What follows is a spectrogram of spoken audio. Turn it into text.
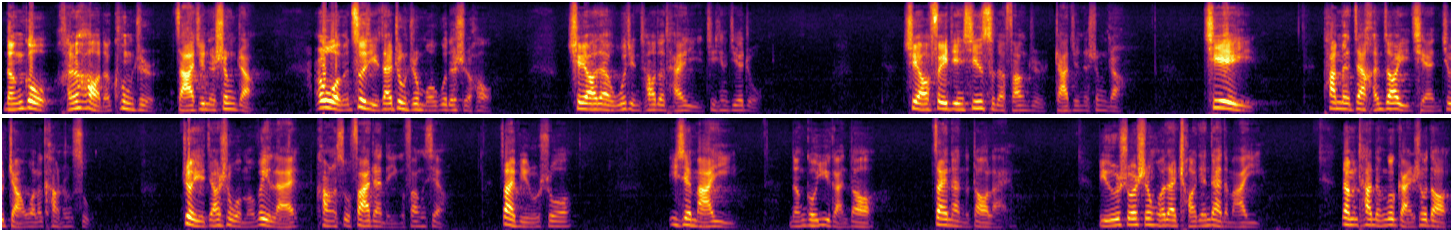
能够很好的控制杂菌的生长，而我们自己在种植蘑菇的时候，却要在无菌操的台里进行接种。需要费尽心思的防止杂菌的生长。切蚁，他们在很早以前就掌握了抗生素，这也将是我们未来抗生素发展的一个方向。再比如说，一些蚂蚁能够预感到灾难的到来，比如说生活在潮间带的蚂蚁，那么它能够感受到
